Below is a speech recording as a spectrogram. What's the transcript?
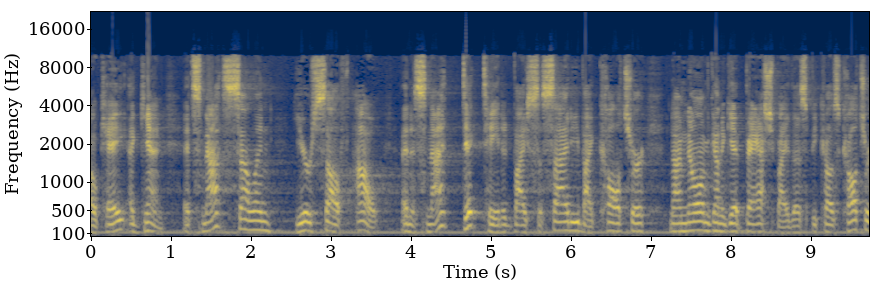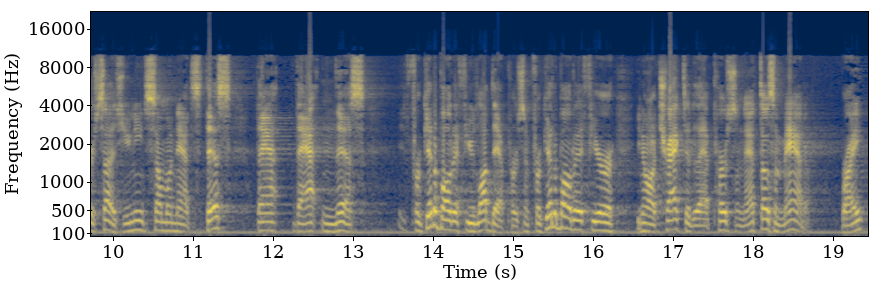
Okay, again, it's not selling yourself out and it's not dictated by society, by culture. And I know I'm going to get bashed by this because culture says you need someone that's this, that, that, and this. Forget about if you love that person. Forget about if you're, you know, attracted to that person. That doesn't matter, right?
